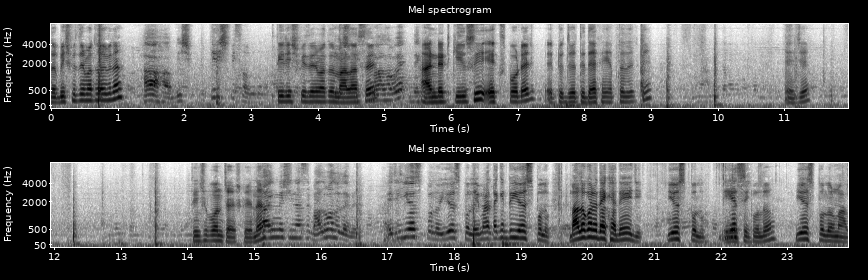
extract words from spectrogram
তো বিশ পিসের মতন হবে না? হ্যাঁ হ্যাঁ বিশ তিরিশ পিস হবে দাদা। তিরিশ পিসের মতন মাল আছে। মাল হবে দেখুন। হান্ড্রেড কিউসি এক্সপোর্টের একটু যদি দেখাই আপনাদেরকে। এই যে তিনশো পঞ্চাশ করে না? ফ্লাইং মেশিন আছে ভালো ভালো লেভেল এই যে ইউএস পোলো ইউএস পোলো এই মালটা কিন্তু ইউএস পোলো ভালো করে দেখা দে এই যে। ইউএস পোলো ঠিক আছে? বলো ইউএস পোলোর মাল।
